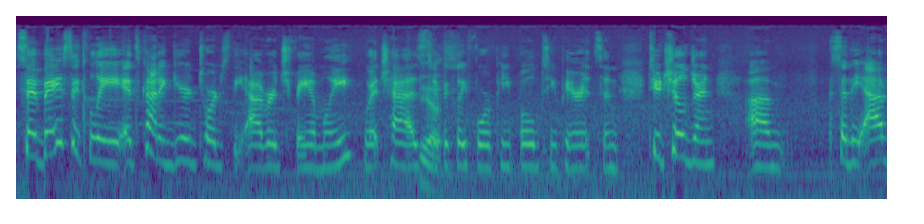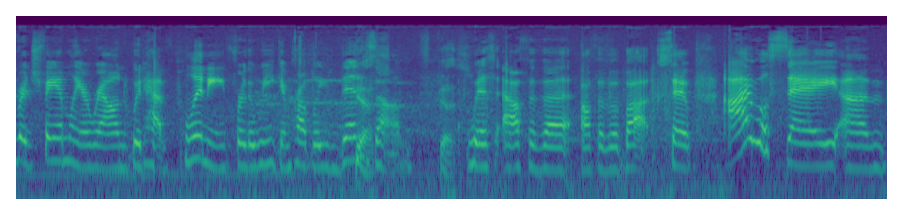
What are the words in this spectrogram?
so basically, it's kind of geared towards the average family, which has yes. typically four people, two parents, and two children. Um, so the average family around would have plenty for the week and probably then yes. some yes. with off of a off of a box. So I will say um,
